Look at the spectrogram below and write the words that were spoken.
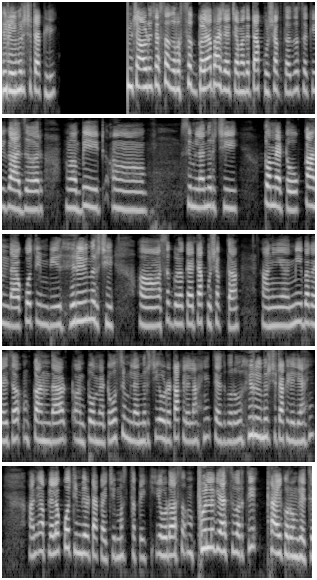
हिरवी मिरची टाकली. तुमच्या आवडीच्या सगळं सगळ्या भाज्या याच्यामध्ये टाकू शकता. जसं की गाजर बीट सिमला मिरची टोमॅटो कांदा कोथिंबीर हिरवी मिरची सगळं काय टाकू शकता. आणि मी बघा इथं कांदा टोमॅटो सिमला मिरची एवढं टाकलेलं आहे. त्याचबरोबर हिरवी मिरची टाकलेली आहे. आणि आपल्याला कोथिंबीर टाकायची मस्तपैकी. एवढं असं फुल गॅसवरती फ्राय करून घ्यायचे.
